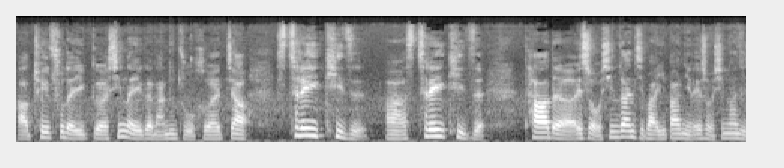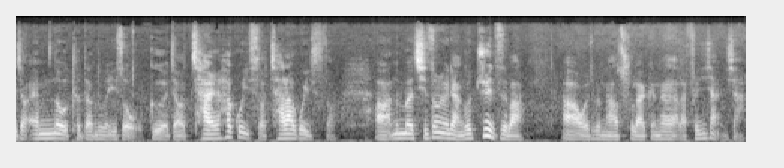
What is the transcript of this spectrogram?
啊推出的一个新的一个男子组合叫 Stray Kids 啊 Stray Kids，他的一首新专辑吧，一八年的一首新专辑叫 M Note 当中的一首歌叫잘하고있어잘하고있어啊。那么其中有两个句子吧啊，我就拿出来跟大家来分享一下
